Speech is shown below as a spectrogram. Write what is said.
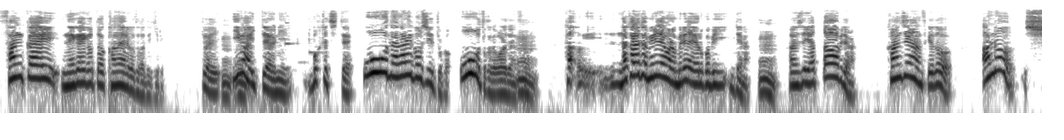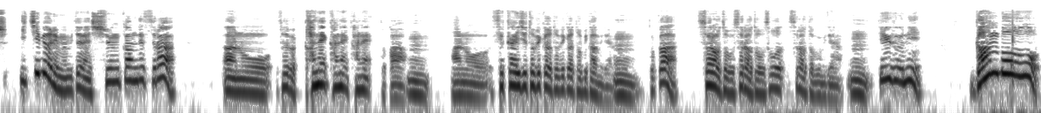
3回願い事を叶えることができる。うんうん今言ったように、僕たちって、おー流れ星とか、おーとかで終わるじゃないうですか。ん。たなかなか見れないもの見れない喜び、みたいなうん。感じで、やったーみたいな感じなんですけど、あの、し1秒にも満たない瞬間ですら、あの、例えば、金、金、金とか、うん。あの、世界中飛び交う飛び交う飛び交うみたいな。うん。とか、空を飛ぶ、空を飛ぶ、空を飛ぶみたいな。っうん。ていう風に、願望を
